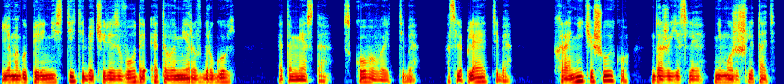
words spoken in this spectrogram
я могу перенести тебя через воды этого мира в другой. Это место сковывает тебя, ослепляет тебя. Храни чешуйку, даже если не можешь летать.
